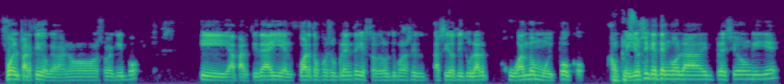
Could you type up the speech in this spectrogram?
Fue el partido que ganó su equipo y a partir de ahí el cuarto fue suplente y estos dos últimos ha sido, ha sido titular jugando muy poco. Aunque yo sí que tengo la impresión, Guille,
